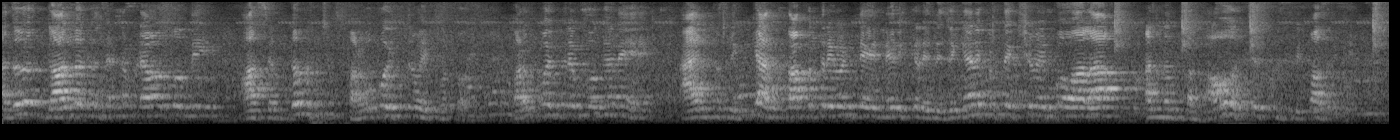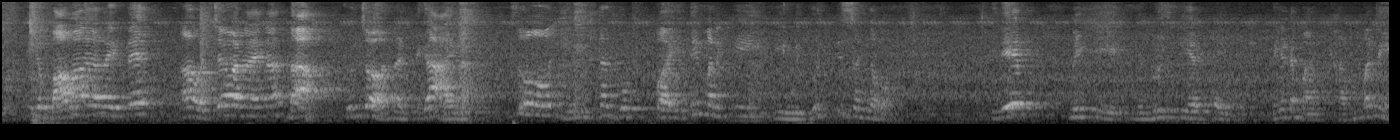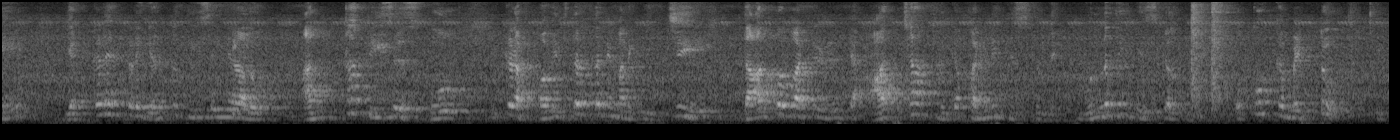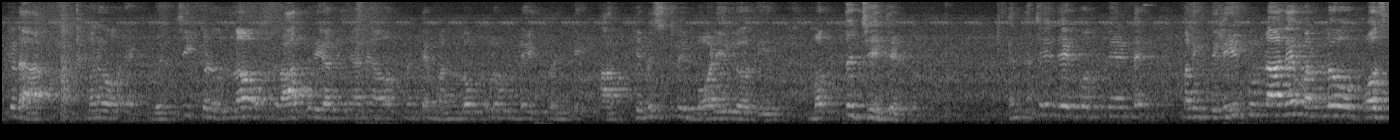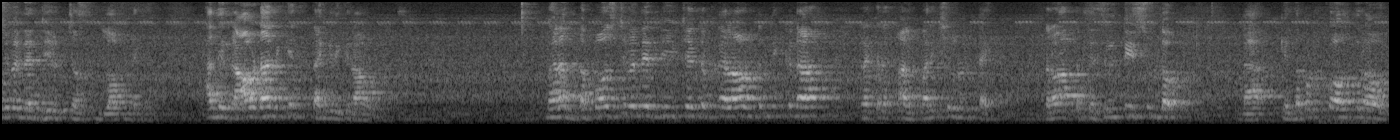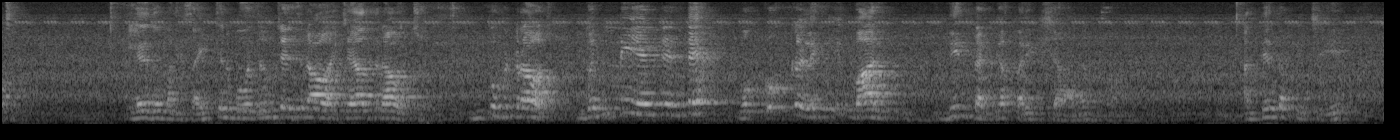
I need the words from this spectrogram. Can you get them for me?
అందులో గాల్లో కలిసేటప్పుడు ఏమవుతుంది? ఆ శబ్దం వచ్చి పరమ పవిత్రం అయిపోతుంది. పరమ పవిత్రం పోగానే ఆయన అసలు ఇంకా అంతాపత్రం అంటే నేను ఇక్కడ నిజంగానే ప్రత్యక్షం అయిపోవాలా అన్నంత భావం వచ్చేసింది శ్రీపాదుడికి. ఇక బాబా గారు అయితే "ఆ, ఆయన? నాయన దా కూర్చో అన్నట్టుగా ఆయన. సో ఇంత గొప్ప ఇది మనకి ఈ నివృత్తి సంగమం ఇదే మీకు నివృత్తి అంటే ఎందుకంటే మన కర్మని ఎక్కడెక్కడ ఎంత తీసేయాలో అంతా తీసేస్తూ ఇక్కడ పవిత్రతని మనకి ఇచ్చి దాంతో పాటు ఏంటంటే ఆధ్యాత్మిక పరిణితి ఇస్తుంది ఉన్నతికి తీసుకెళ్తుంది. ఒక్కొక్క మెట్టు ఇక్కడ మనం వచ్చి ఇక్కడ ఉన్న రాత్రి అని అని అవుతుందంటే మన లోపల ఉండేటువంటి ఆ కెమిస్ట్రీ బాడీలోది మొత్తం చేంజ్ అయిపోతుంది. ఎంత చేంజ్ అయిపోతుంది అంటే మనకి తెలియకుండానే మనలో పాజిటివ్ ఎనర్జీ వచ్చేస్తుంది లోపలికి. అది రావడానికి దగ్గరికి రావడం మరి అంత పాజిటివ్ ఎనర్జీ ఇచ్చేటప్పుడు ఎలా ఉంటుంది ఇక్కడ? రకరకాల పరీక్షలు ఉంటాయి. తర్వాత ఫెసిలిటీస్ ఉండవు. నా కింద పడుకోవాల్సి రావచ్చు. లేదు మనకి సైత్యం భోజనం చేసి రావ చేయాల్సి రావచ్చు. ఇంకొకటి రావచ్చు. ఇవన్నీ ఏంటంటే ఒక్కొక్కళ్ళకి వారి దీని తగ్గ పరీక్ష అని అంతే తప్పించి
